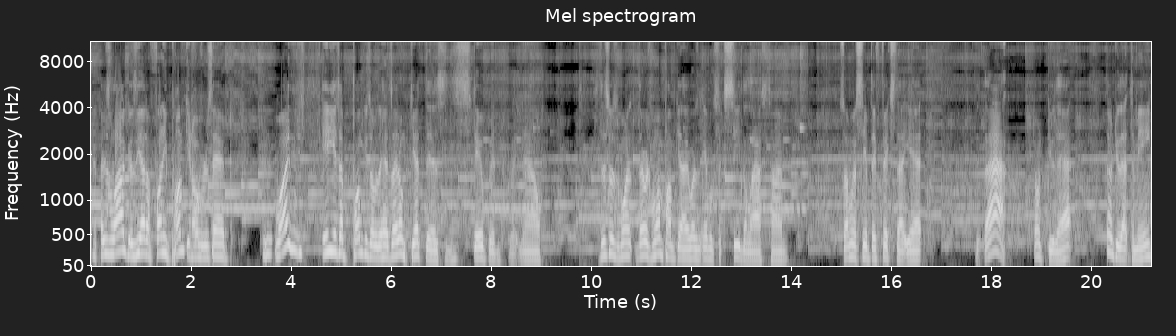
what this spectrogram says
I just laughed because he had a funny pumpkin over his head. Why do these idiots have pumpkins over their heads? I don't get this. this stupid right now. This was one. There was one pumpkin I wasn't able to succeed the last time. So I'm gonna see if they fixed that yet. Ah! Don't do that. Don't do that to me.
